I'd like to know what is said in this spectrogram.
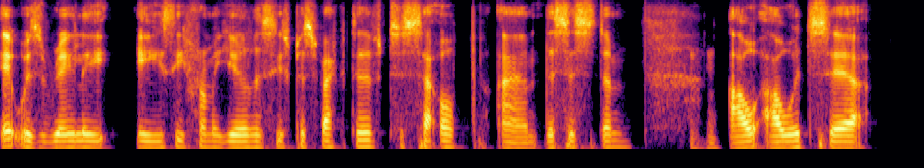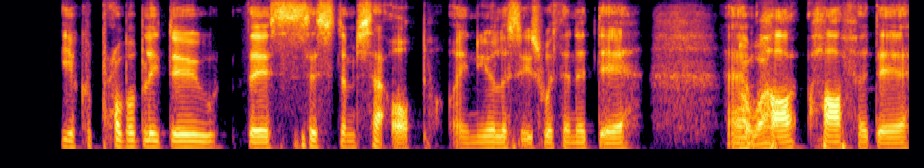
it was really easy from a Ulysses perspective to set up um, the system. Mm-hmm. I, I would say you could probably do this system setup in Ulysses within a day. Oh, um, oh, wow. half, half, a day.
